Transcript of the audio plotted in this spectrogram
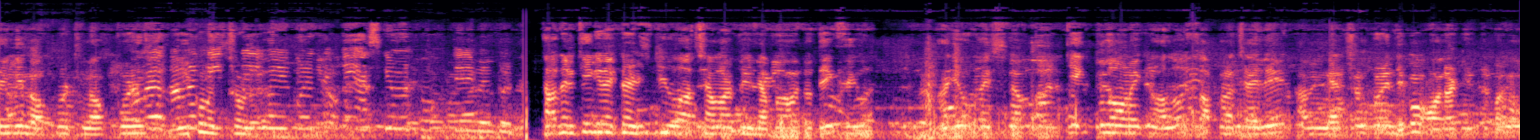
থেকে নক করে নক করে যে কোনো ছোট তাদের কেকের একটা রিভিউ আছে আমার পেজ আপনারা হয়তো দেখছেন। আগেও খাইছিলাম তাদের কেকগুলো অনেক ভালো। আপনারা চাইলে আমি মেনশন করে দেবো অর্ডার দিতে পারেন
